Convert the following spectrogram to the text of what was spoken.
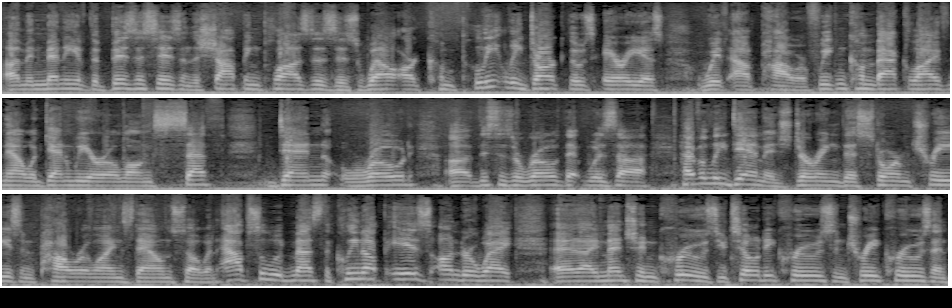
Um, and many of the businesses and the shopping plazas as well are completely dark, those areas without power. If we can come back live now, again, we are along Seth Den Road. Uh, this is a road that was uh, heavily damaged during this storm, trees and power lines down. So an absolute mess. The cleanup is underway. And I mentioned crews, utility crews and tree crews, and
